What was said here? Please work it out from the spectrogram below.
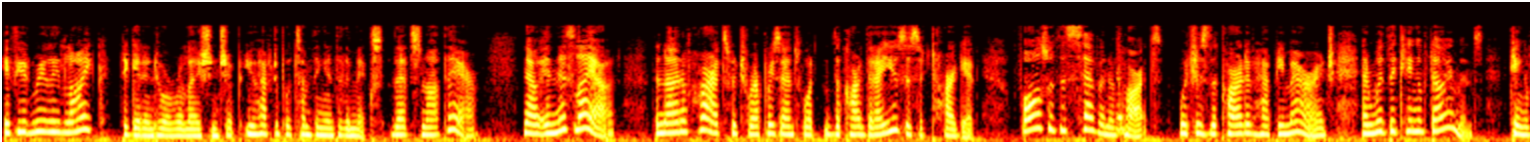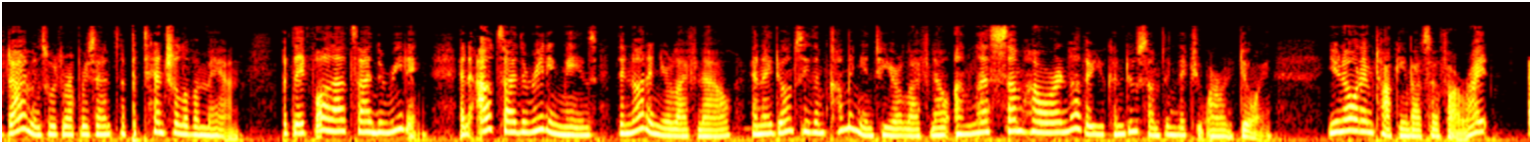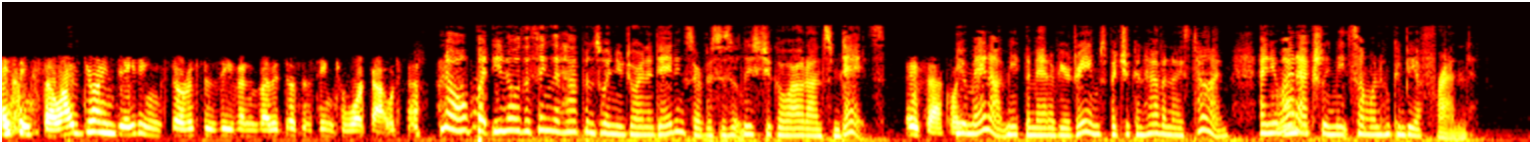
If you'd really like to get into a relationship, you have to put something into the mix that's not there. Now, in this layout, the Nine of Hearts, which represents what the card that I use as a target, falls with the Seven of Hearts, which is the card of happy marriage, and with the King of Diamonds. King of Diamonds would represent the potential of a man but they fall outside the reading. And outside the reading means they're not in your life now, and I don't see them coming into your life now unless somehow or another you can do something that you aren't doing. You know what I'm talking about so far, right? I think so. I've joined dating services even, but it doesn't seem to work out. no, but you know, the thing that happens when you join a dating service is at least you go out on some dates. Exactly. You may not meet the man of your dreams, but you can have a nice time. And you Mm-hmm. might actually meet someone who can be a friend.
